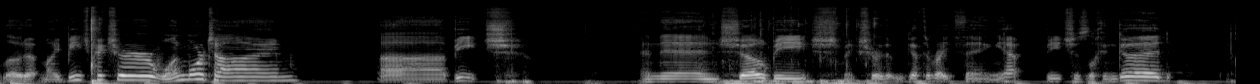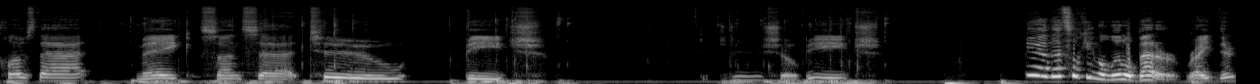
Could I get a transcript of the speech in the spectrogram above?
load up my beach picture one more time. Uh, beach. And then show beach. Make sure that we've got the right thing. Yep, beach is looking good. Close that. Make sunset to beach. Show beach. Yeah, that's looking a little better, right? There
